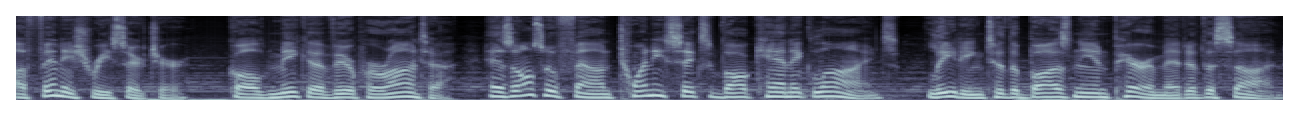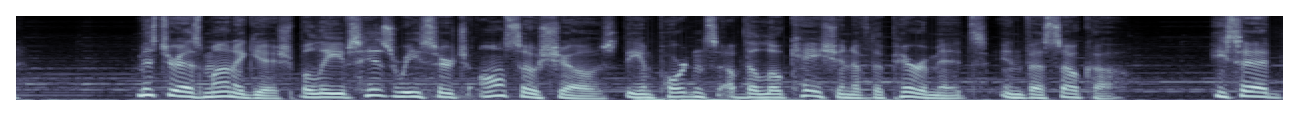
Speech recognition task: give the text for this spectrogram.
A Finnish researcher, called Mika Virparanta, has also found 26 volcanic lines leading to the Bosnian Pyramid of the Sun. Mr. Osmanagish believes his research also shows the importance of the location of the pyramids in Visoko. He said,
